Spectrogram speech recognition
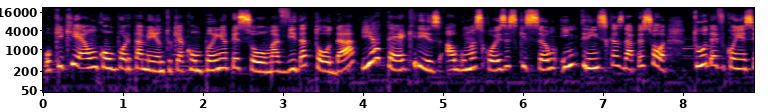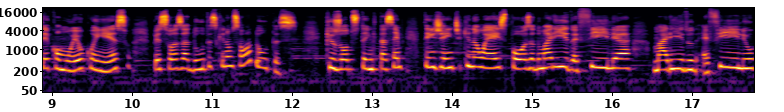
o que que é um comportamento que acompanha a pessoa uma vida toda e até, Cris, algumas coisas que são intrínsecas da pessoa. Tu deve conhecer, como eu conheço, pessoas adultas que não são adultas. Que os outros têm que estar tá sempre. Tem gente que não é esposa do marido, é filha, marido é filho.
